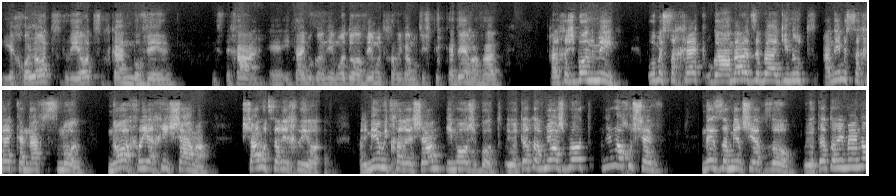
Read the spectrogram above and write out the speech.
יכולות להיות שחקן מוביל. סליחה, אה, איתי בוגנים מאוד אוהבים אותך וגם רוצים שתתקדם, אבל על חשבון מי? הוא משחק, הוא גם אמר את זה בהגינות, אני משחק כנף שמאל, נוח לי הכי שמה, שם הוא צריך להיות. על מי הוא מתחרה שם? עם אושבוט. הוא יותר טוב מאושבוט? אני לא חושב. נס זמיר שיחזור, הוא יותר טוב ממנו?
